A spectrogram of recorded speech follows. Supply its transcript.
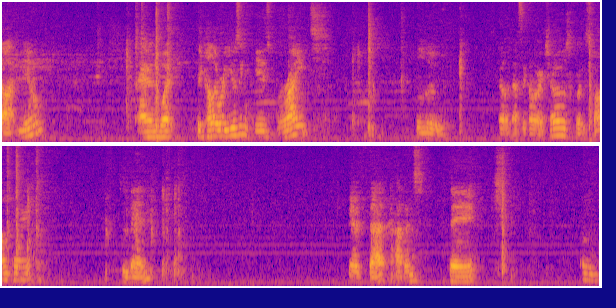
dot new. And what the color we're using is bright blue. So that's the color I chose for the spawn point. So then if that happens they um,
